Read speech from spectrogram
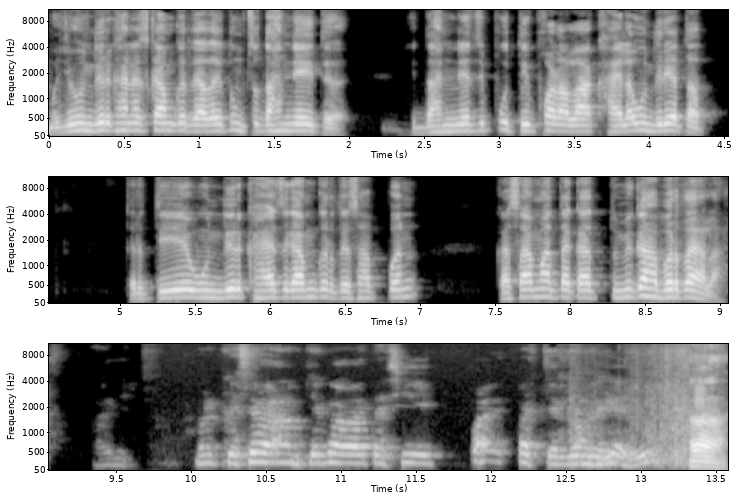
म्हणजे उंदीर खाण्याचं काम करते आता हे तुमचं धान्य ही धान्याची पुती फोडाला खायला उंदीर येतात. तर ते उंदीर खायचं काम करते साप पण कसा म्हणता का? तुम्ही घाबरता ह्याला. पण कसं आमच्या गावात अशी पा- पाच चार जण हा.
